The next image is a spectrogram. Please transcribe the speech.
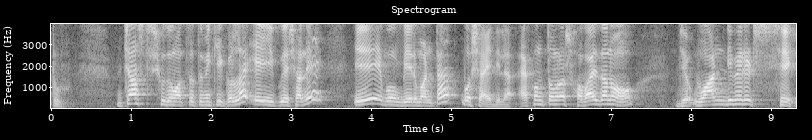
two just শুধুমাত্র তুমি কি করলা? এই ইকুয়েশানে এ এবং বি এর মানটা বসাই দিলা। এখন তোমরা সবাই জানো যে one divided sec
